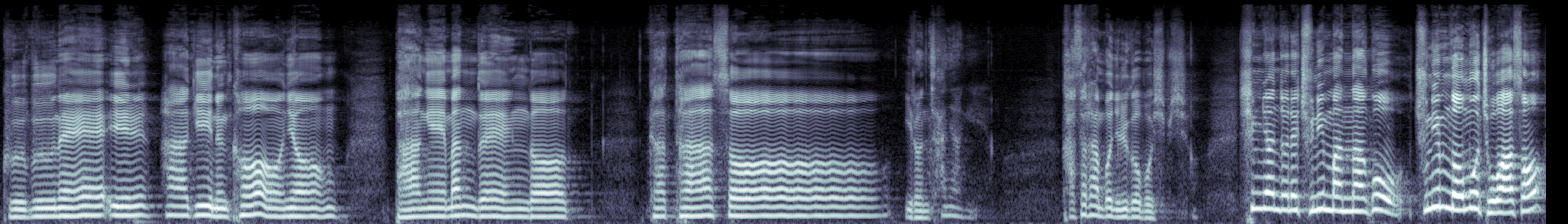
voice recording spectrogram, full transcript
그분의 일 하기는커녕 방해만 된 것 같아서 이런 찬양이에요. 가사를 한번 읽어 보십시오. 10년 전에 주님 만나고 주님 너무 좋아서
